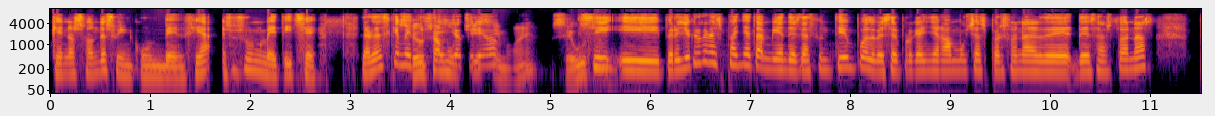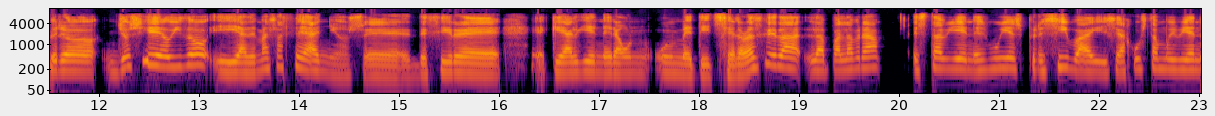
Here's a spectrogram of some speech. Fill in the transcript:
que no son de su incumbencia. Eso es un metiche. La verdad es que metiche, se usa muchísimo, ¿eh? Se usa. Sí, pero yo creo que en España también desde hace un tiempo debe ser porque han llegado muchas personas de, esas zonas, pero yo sí he oído y además hace años eh, decir eh, eh, que alguien era un, metiche. La verdad es que la, la palabra está bien, es muy expresiva y se ajusta muy bien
